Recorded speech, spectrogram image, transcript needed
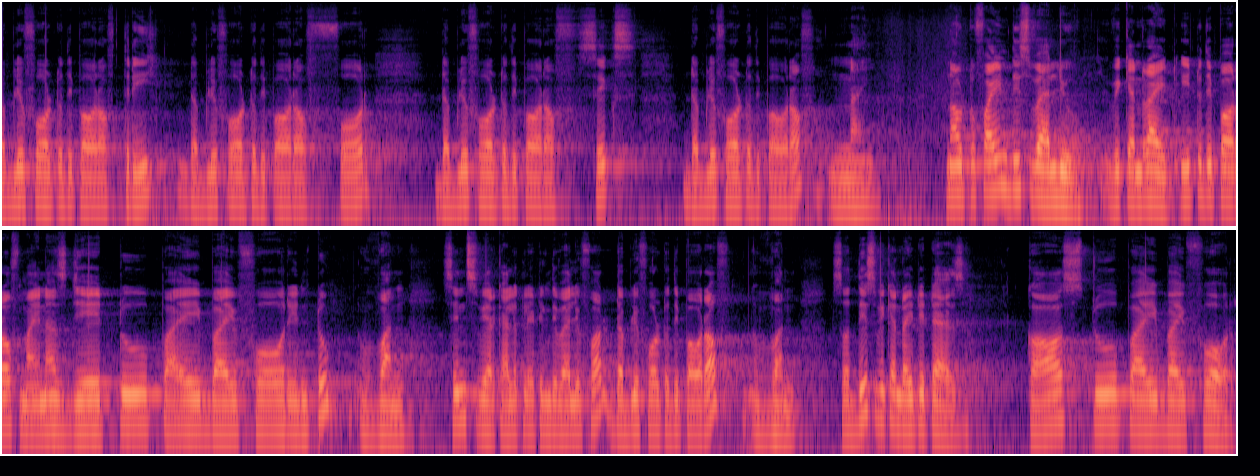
w 4 to the power of 3, w 4 to the power of 4, w 4 to the power of 6, w 4 to the power of 9. Now, to find this value we can write e to the power of minus j 2 pi by 4 into 1 since we are calculating the value for w 4 to the power of 1. So, this we can write it as cos 2 pi by 4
